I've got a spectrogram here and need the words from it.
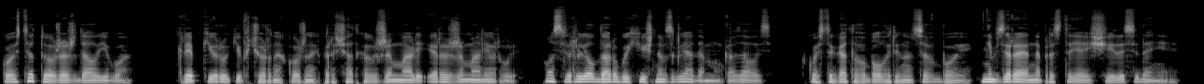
Костя тоже ждал его. Крепкие руки в черных кожаных перчатках сжимали и разжимали руль. Он сверлил дорогу хищным взглядом, казалось. Костя готов был ринуться в бой, невзирая на предстоящие заседания.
